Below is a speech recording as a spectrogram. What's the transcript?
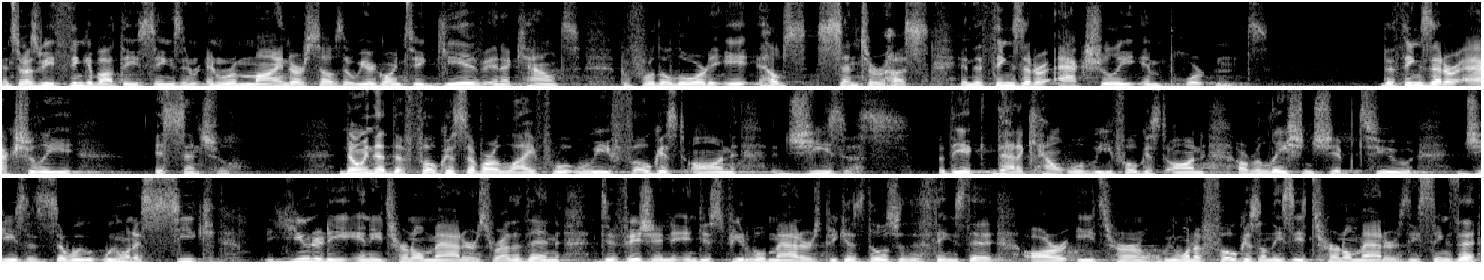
And so, as we think about these things and, and, remind ourselves that we are going to give an account before the Lord, it helps center us in the things that are actually important, the things that are actually essential knowing that the focus of our life will be focused on Jesus. The, that account will be focused on a relationship to Jesus. So we, we want to seek unity in eternal matters rather than division in disputable matters because those are the things that are eternal. We want to focus on these eternal matters, these things that,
